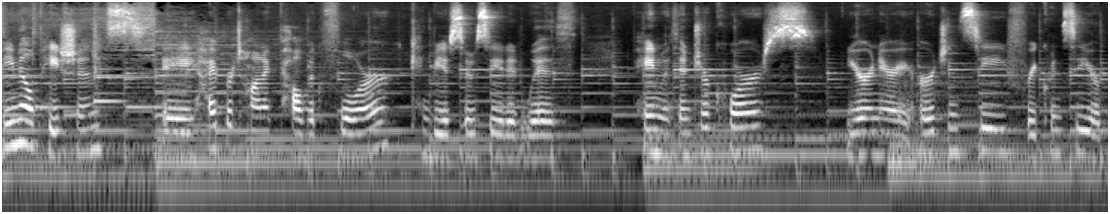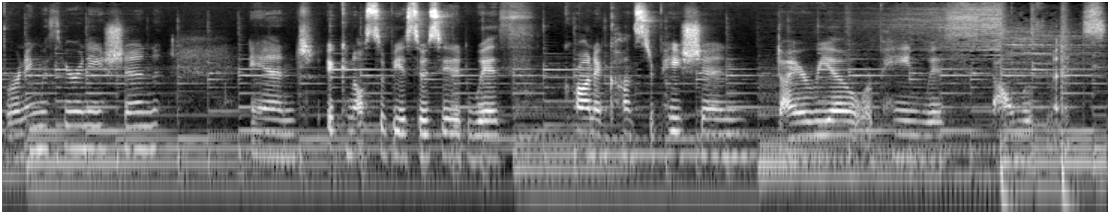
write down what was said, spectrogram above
female patients, a hypertonic pelvic floor can be associated with pain with intercourse, urinary urgency, frequency or burning with urination, and it can also be associated with chronic constipation, diarrhea, or pain with bowel movements.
